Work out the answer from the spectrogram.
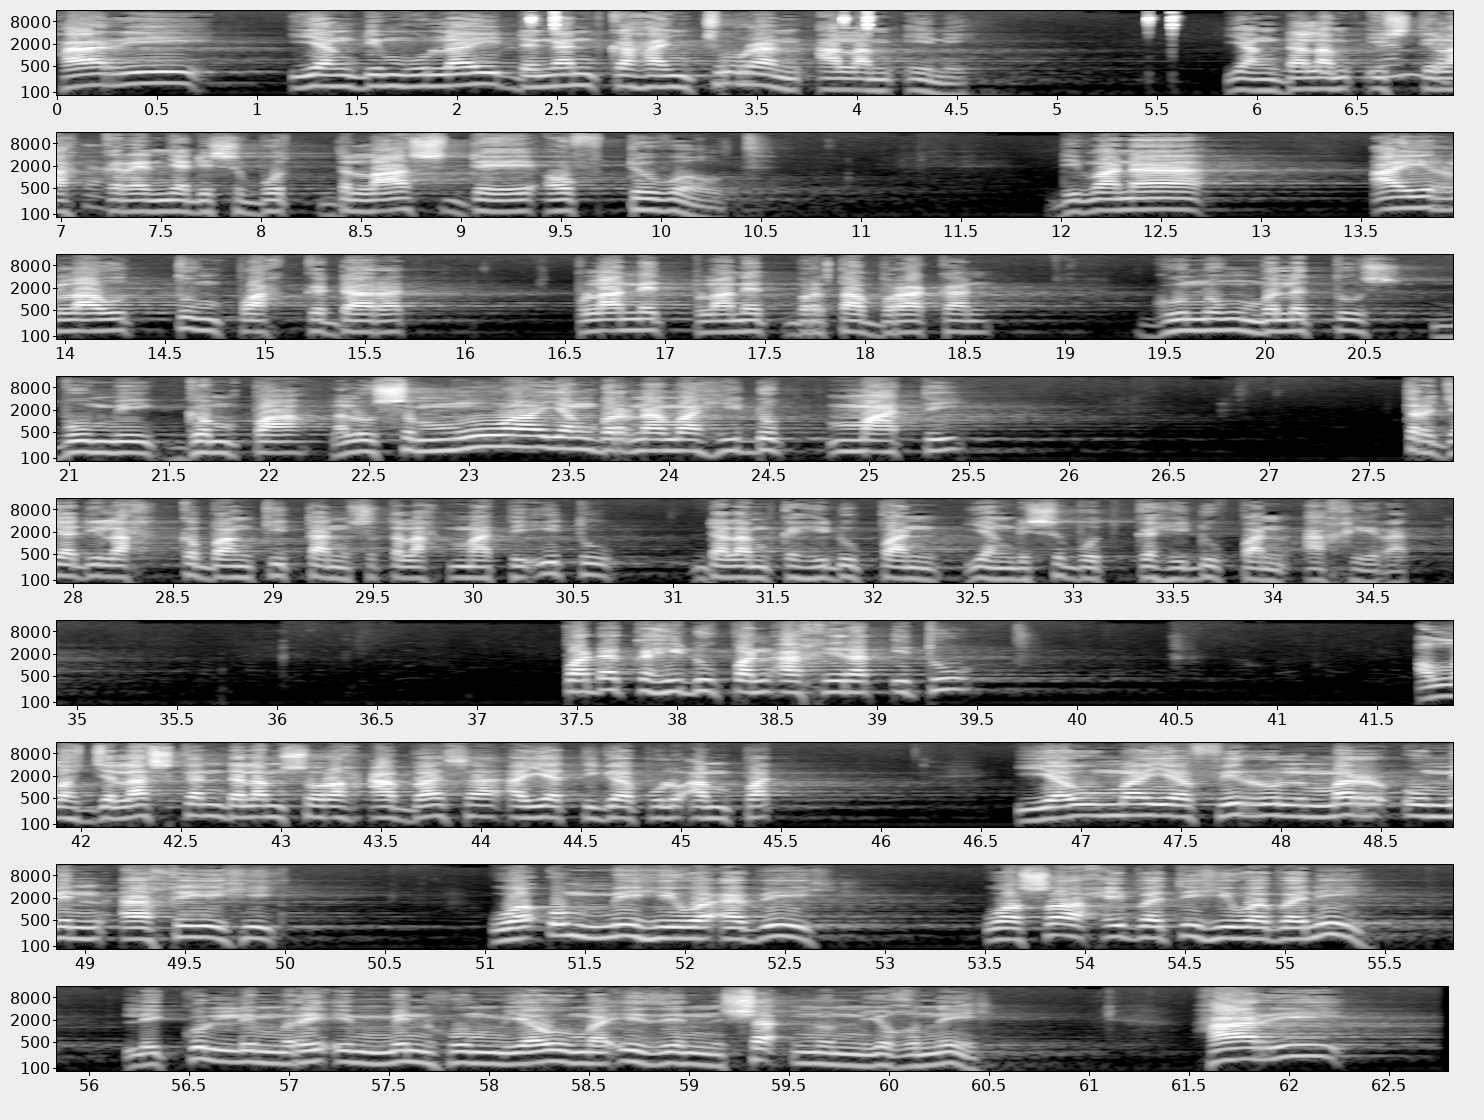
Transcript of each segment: Hari yang dimulai dengan kehancuran alam ini. Yang dalam istilah kerennya disebut the last day of the world. Di mana air laut tumpah ke darat planet-planet bertabrakan gunung meletus bumi gempa lalu semua yang bernama hidup mati terjadilah kebangkitan setelah mati itu dalam kehidupan yang disebut kehidupan akhirat. Pada kehidupan akhirat itu Allah jelaskan dalam surah Abasa ayat 34 Yauma yafirul mar'u min akhihi wa ummihi wa abihi wa sahibatihi wa banihi likulli imri'in minhum yawma idzin sya'nun yughnih Hari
